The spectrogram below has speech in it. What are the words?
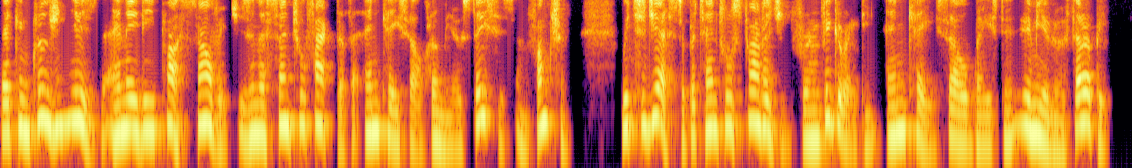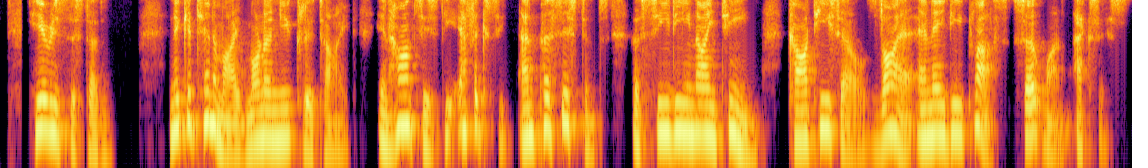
Their conclusion is that NAD plus salvage is an essential factor for NK cell homeostasis and function, which suggests a potential strategy for invigorating NK cell based immunotherapy. Here is the study. Nicotinamide mononucleotide enhances the efficacy and persistence of CD19 CAR T cells via NAD plus SIRT1 axis.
